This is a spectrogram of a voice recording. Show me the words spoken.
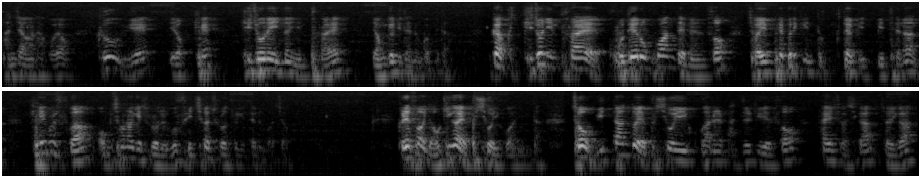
관장을 하고요. 그 위에 이렇게 기존에 있는 인프라에 연결이 되는 겁니다. 그러니까 그 기존 인프라에 그대로 호환되면서 저희 패브릭 인터넷 밑에는 케이블 수가 엄청나게 줄어들고 스위치가 줄어들게 되는 거죠. 그래서 여기가 FCOE 구간입니다. 저 윗단도 FCOE 구간을 만들기 위해서 사실 저희가, 저희가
